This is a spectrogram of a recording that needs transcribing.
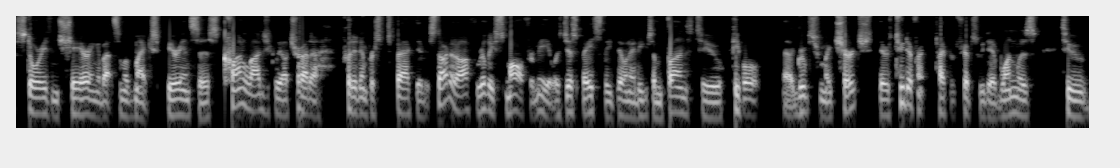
stories and sharing about some of my experiences. Chronologically, I'll try to put it in perspective. It started off really small for me. It was just basically donating some funds to people, uh, groups from my church. There There's two different type of trips we did. One was to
